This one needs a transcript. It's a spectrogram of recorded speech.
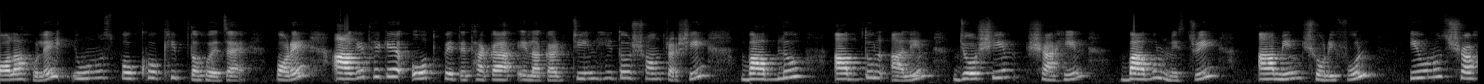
বলা হলে ইউনুস পক্ষ ক্ষিপ্ত হয়ে যায়। পরে আগে থেকে ওত পেতে থাকা এলাকার চিহ্নিত সন্ত্রাসী বাবলু আব্দুল আলিম, জসিম শাহিন, বাবুল মিস্ত্রি, আমিন শরীফুল, ইউনুস সহ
